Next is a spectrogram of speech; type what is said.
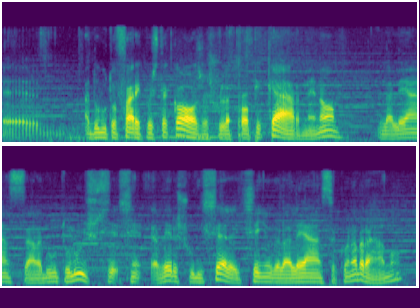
eh, ha dovuto fare questa cosa sulla propria carne, no? l'alleanza, ha dovuto lui avere su di sé il segno dell'alleanza con Abramo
